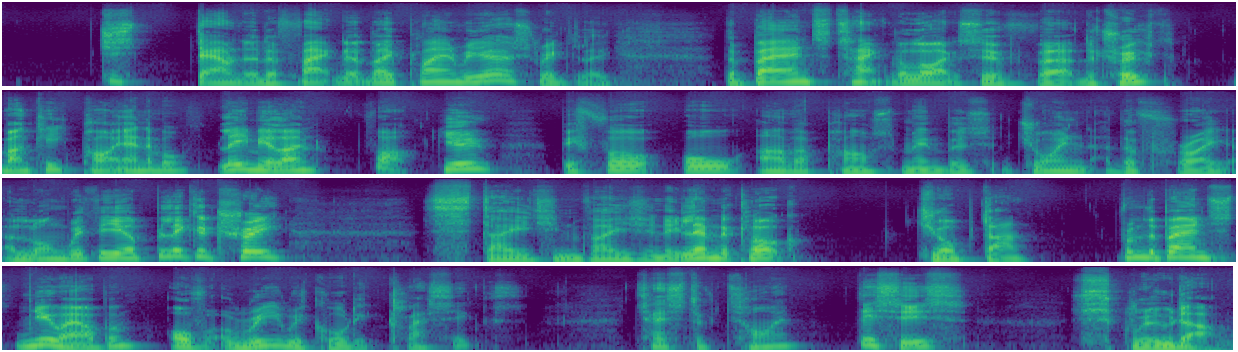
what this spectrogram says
just down to the fact that they play and rehearse regularly. The band attacked the likes of uh, The Truth, Monkey, Party Animal, Leave Me Alone, Fuck You, before all other past members join the fray, along with the obligatory stage invasion. 11 o'clock, job done. From the band's new album of re recorded classics, Test of Time, this is Screwed Up.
